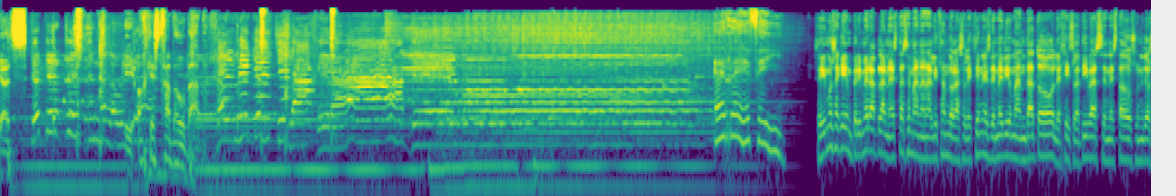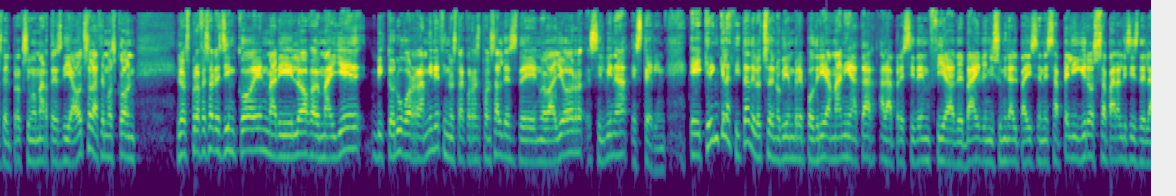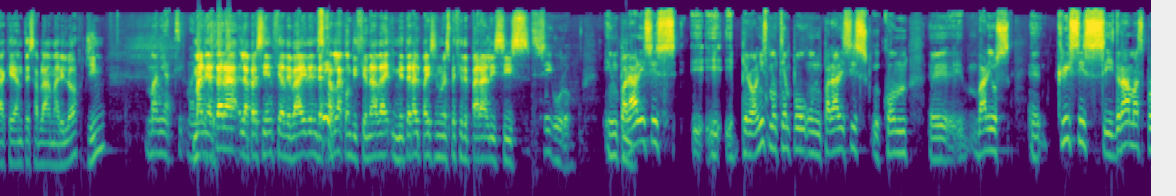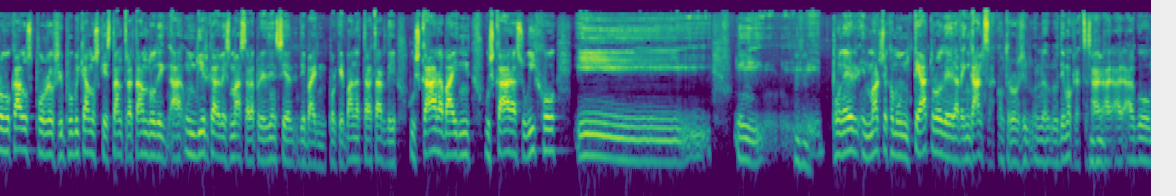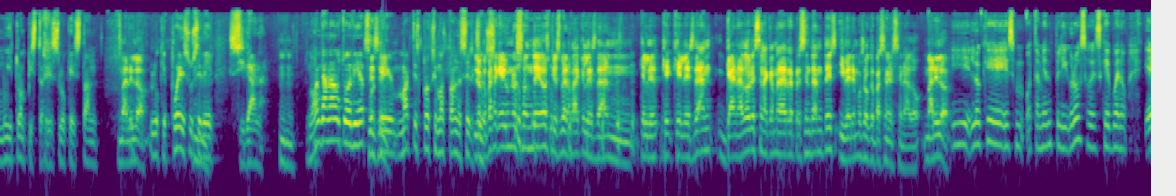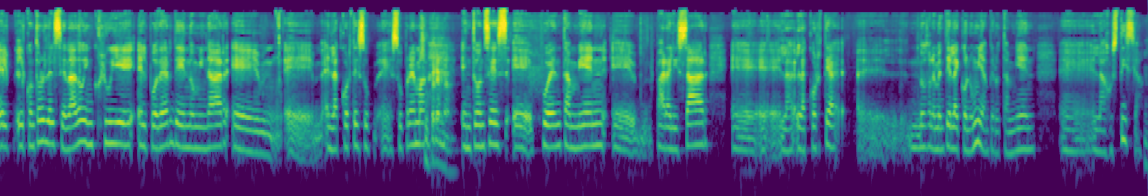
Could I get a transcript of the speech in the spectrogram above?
Guts et Orchestra Baobab. RFI Seguimos aquí en primera plana esta semana analizando las elecciones de medio mandato legislativas en Estados Unidos del próximo martes día 8. Lo hacemos con los profesores Jim Cohen, Marie-Laure Maillet, Víctor Hugo Ramírez y nuestra corresponsal desde Nueva York, Silvina Sterling. Eh, ¿Creen que la cita del 8 de noviembre podría maniatar a la presidencia de Biden y sumir al país en esa peligrosa parálisis de la que antes hablaba Marie-Laure? Jim maniatar a la presidencia de Biden, dejarla condicionada y meter al país en una especie de parálisis. Seguro. Un parálisis pero al mismo tiempo un parálisis con eh, varios eh, crisis y dramas provocados por los republicanos que están tratando de ah, hundir cada vez más a la presidencia de Biden, porque van a tratar de buscar a Biden, buscar a su hijo y, poner en marcha como un teatro de la venganza contra los, demócratas, algo muy trompista es lo que están, lo que puede suceder si ganan. No han ganado todavía porque martes próximo están de Lo que pasa es que hay unos sondeos que es verdad que les dan que, les dan ganadores en la Cámara de Representantes y veremos lo que pasa en el Senado. Marilor. Y lo que es también peligroso es que bueno el, control del Senado incluye el poder de nominar em, em, en la Corte eh, Suprema. Suprema. Entonces eh, pueden también eh, paralizar la, la Corte eh, no solamente la economía, pero también eh, la justicia.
